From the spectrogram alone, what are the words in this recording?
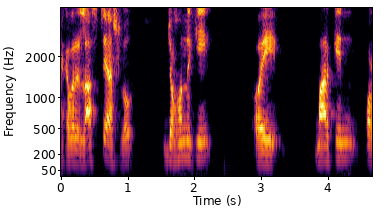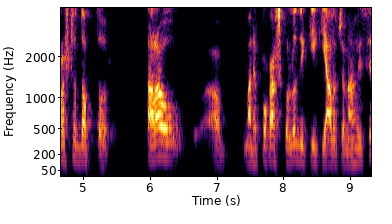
একেবারে লাস্টে আসলো, যখন নাকি ওই মার্কিন পররাষ্ট্র দপ্তর তারাও মানে প্রকাশ করল যে কি কি আলোচনা হয়েছে।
